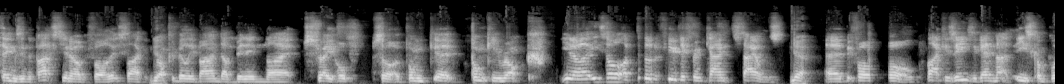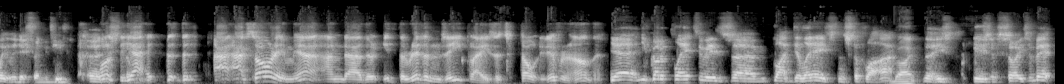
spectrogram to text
things in the past. You know, before this, like a Yeah. rockabilly band. I've been in like straight up sort of punk, uh, punky rock. You know, it's all. I've done a few different kind of styles. Yeah. uh, before fall. Like Aziz again, that he's completely different. If you heard Well, yeah, the, the, I, I saw him, yeah, and uh, the the rhythms he plays are totally different, aren't they? yeah, and you've got to play to his um, like delays and stuff like that. Right. That he's uses. So it's a bit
